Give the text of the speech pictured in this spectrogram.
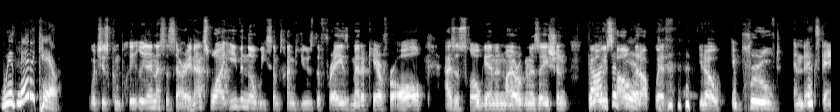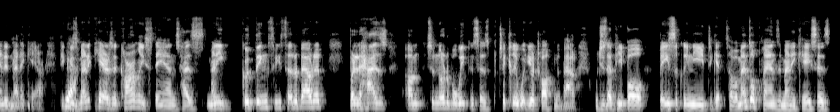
with Medicare. Which is completely unnecessary. And that's why, even though we sometimes use the phrase Medicare for all as a slogan in my organization, we God always follow that up with, you know, improved and expanded Medicare. Because yeah. Medicare, as it currently stands, has many good things to be said about it, but it has um, some notable weaknesses, particularly what you're talking about, which is that people basically need to get supplemental plans in many cases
